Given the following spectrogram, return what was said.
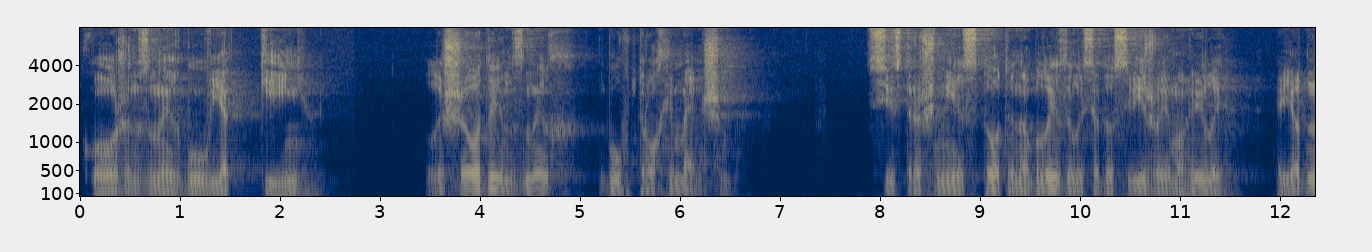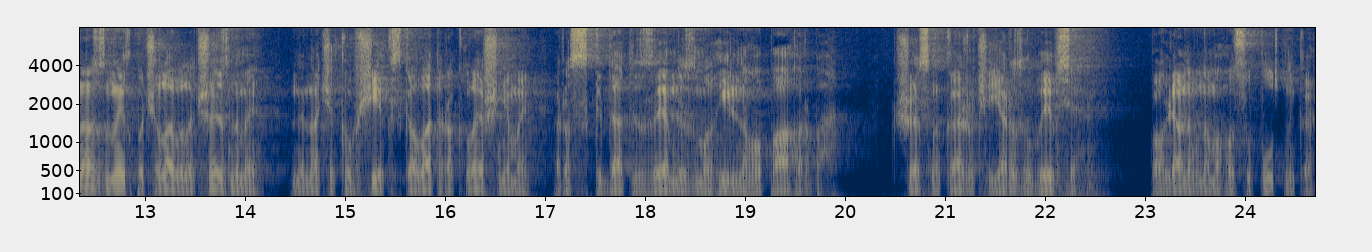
кожен з них був як кінь. Лише один з них був трохи меншим. Ці страшні істоти наблизилися до свіжої могили, і одна з них почала величезними, неначе ковші екскаватора клешнями, розкидати землю з могильного пагорба. Чесно кажучи, я розгубився, поглянув на мого супутника.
